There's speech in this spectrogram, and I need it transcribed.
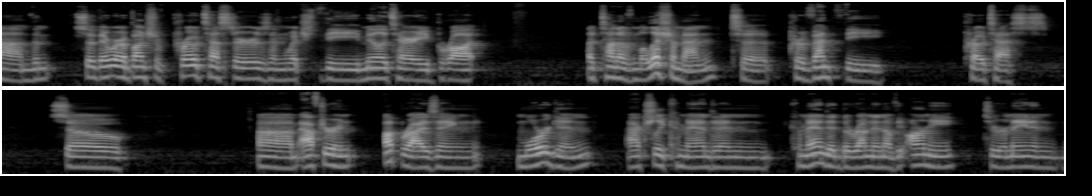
um, the so there were a bunch of protesters in which the military brought a ton of militiamen to prevent the protests. So um, after an uprising, Morgan actually commanded commanded the remnant of the army to remain in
